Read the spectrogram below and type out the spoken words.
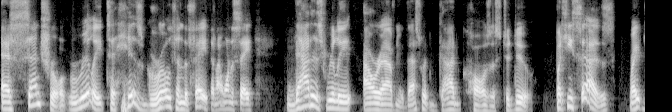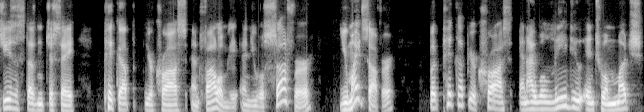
as central really to his growth in the faith. And I want to say that is really our avenue. That's what God calls us to do. But he says, right? Jesus doesn't just say, pick up your cross and follow me, and you will suffer. You might suffer, but pick up your cross, and I will lead you into a much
